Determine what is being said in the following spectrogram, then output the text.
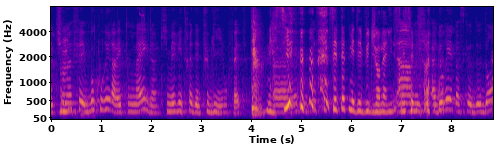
Et tu Mm. m'as fait beaucoup rire avec ton mail qui mériterait d'être publié en fait. Merci. Euh, C'est peut-être mes débuts de journaliste. Ah, j'ai adoré parce que dedans,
